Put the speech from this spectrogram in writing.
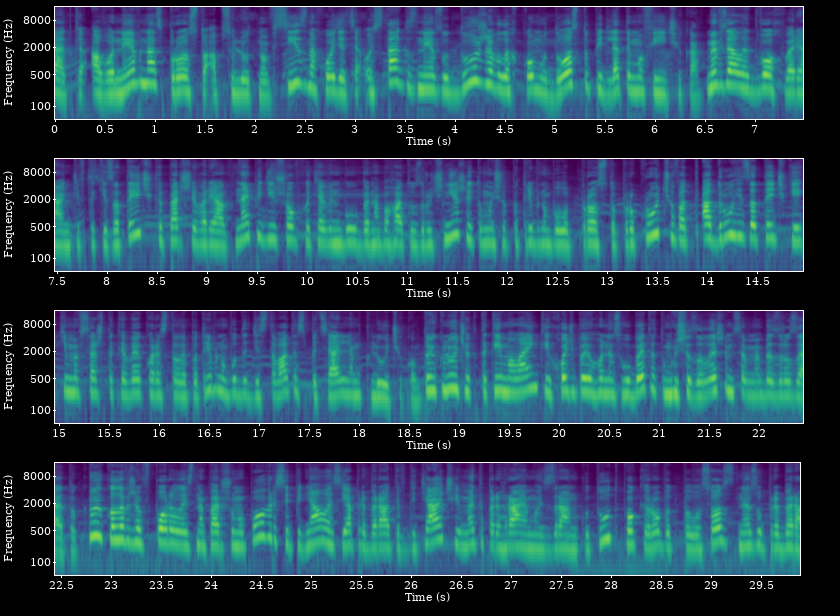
розетки, а вони в нас просто абсолютно всі знаходяться ось так знизу, дуже в легкому доступі для Тимофійчика. Ми взяли двох варіантів такі затички. Перший варіант не підійшов, хоча він був би набагато зручніший, тому що потрібно було просто прокручувати. А другі затички, які ми все ж таки використали, потрібно буде діставати спеціальним ключиком. Той ключик такий маленький, хоч би його не згубити, тому що залишимося ми без розеток. Ну і коли вже впорались на першому поверсі, піднялась я прибирати в дитячий. Ми тепер граємось зранку тут, поки робот-пилосос знизу прибирає.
